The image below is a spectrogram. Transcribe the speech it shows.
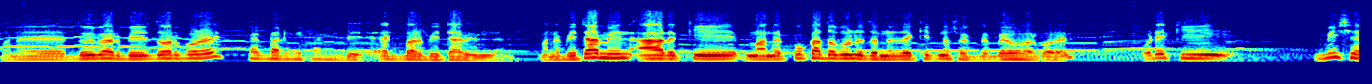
মানে দুইবার বীজ দেওয়ার পরে একবার ভিটামিন। একবার ভিটামিন দেন। মানে ভিটামিন আর কি মানে পোকা দমনের জন্য যে কীটনাশক ব্যবহার করেন ওটা কি মিশে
